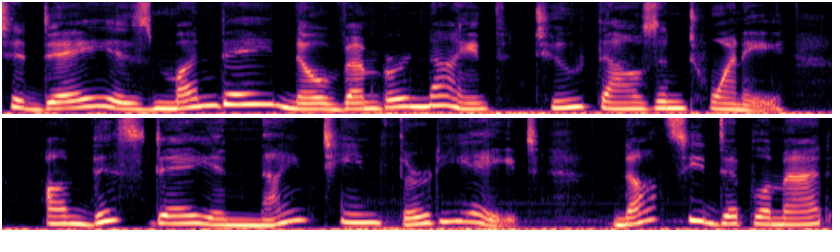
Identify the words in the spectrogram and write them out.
Today is Monday, November 9th, 2020. On this day in 1938, Nazi diplomat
